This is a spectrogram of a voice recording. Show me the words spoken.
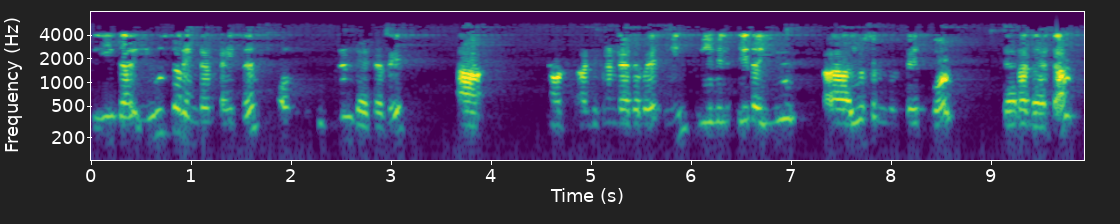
see the user interfaces of different database. Uh, not a different database means we will see the uh, user interface for Teradata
